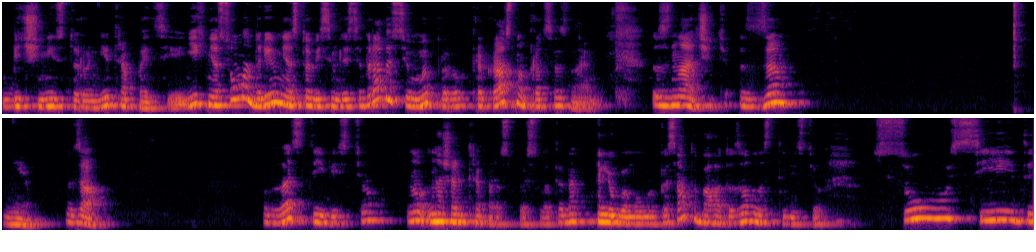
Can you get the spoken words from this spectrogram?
бічній стороні трапеції. Їхня сума дорівнює 180 градусів, ми прекрасно про це знаємо. Значить, з ні, за властивістю. Ну, на жаль, треба розписувати. Да? Любимо ми писати багато за властивістю. Сусідніх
